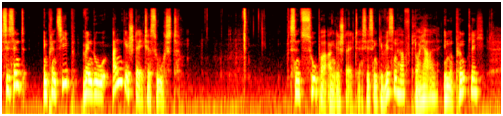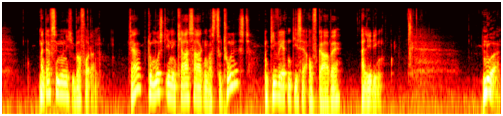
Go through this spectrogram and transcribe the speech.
Sie sind im Prinzip, wenn du Angestellte suchst, sind super Angestellte. Sie sind gewissenhaft, loyal, immer pünktlich. Man darf sie nur nicht überfordern. Ja? Du musst ihnen klar sagen, was zu tun ist, und die werden diese Aufgabe erledigen. Nur,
